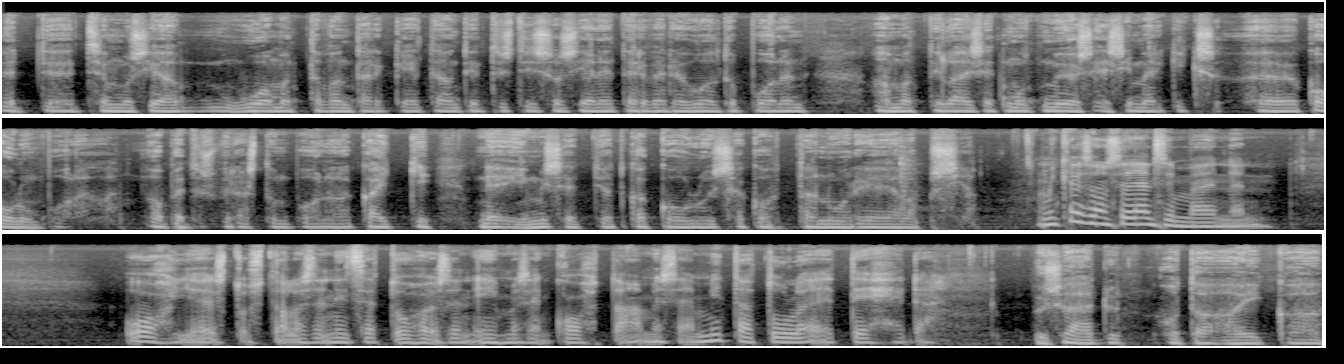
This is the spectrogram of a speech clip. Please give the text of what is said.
Että et semmoisia huomattavan tärkeitä on tietysti sosiaali- ja terveydenhuoltopuolen ammattilaiset, mutta myös esimerkiksi ö, koulun puolella, opetusviraston puolella. Kaikki ne ihmiset, jotka kouluissa kohtaa nuoria ja lapsia. Mikä se on se ensimmäinen ohjeistus tällaisen itsetuhoisen ihmisen kohtaamiseen? Mitä tulee tehdä? Pysähdy, ota aikaa,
